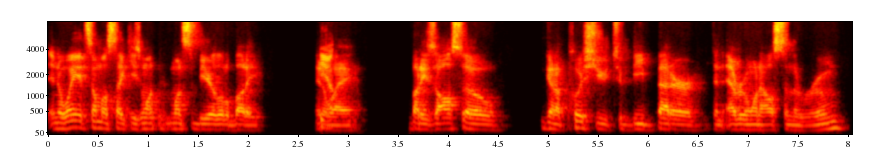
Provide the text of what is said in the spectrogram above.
in a way, it's almost like he's want, wants to be your little buddy in Yep. a way, but he's also going to push you to be better than everyone else in the room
